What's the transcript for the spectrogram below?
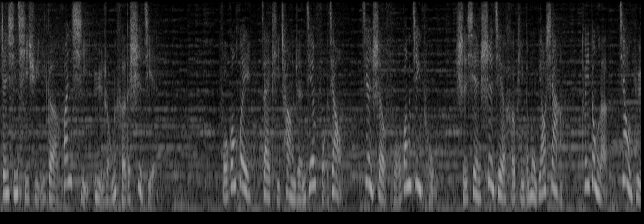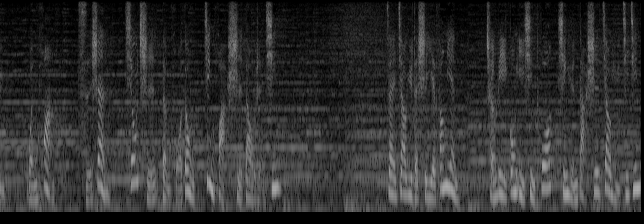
真心期许一个欢喜与融合的世界。佛光会在提倡人间佛教，建设佛光净土。实现世界和平的目标下，推动了教育、文化、慈善、修持等活动，净化世道人心。在教育的事业方面，成立公益信托星云大师教育基金，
